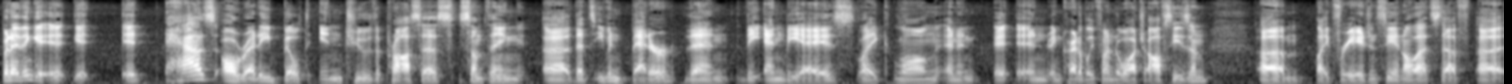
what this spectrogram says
But I think it it it has already built into the process something uh, that's even better than the NBA's like long and and incredibly fun to watch off season, um, like free agency and all that stuff. Uh,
